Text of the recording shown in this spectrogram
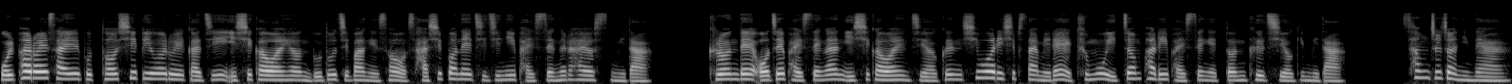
올 8월 4일부터 12월 5일까지 이시가와현 노도 지방에서 40번의 지진이 발생을 하였습니다. 그런데 어제 발생한 이시가와현 지역은 10월 23일에 규모 2.8이 발생했던 그 지역입니다. 3주 전이나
